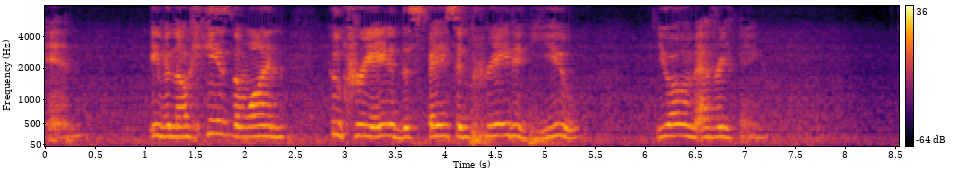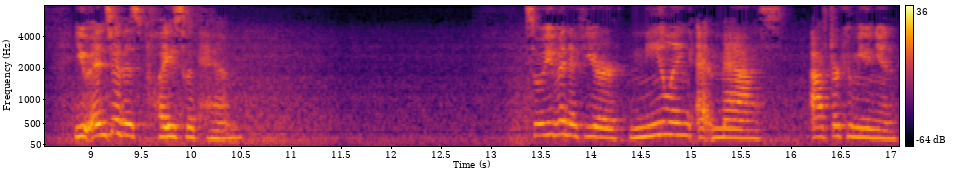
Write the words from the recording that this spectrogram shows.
in. Even though he's the one who created the space and created you. You owe him everything. You enter this place with him. So even if you're kneeling at Mass after communion,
